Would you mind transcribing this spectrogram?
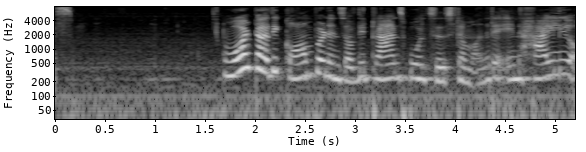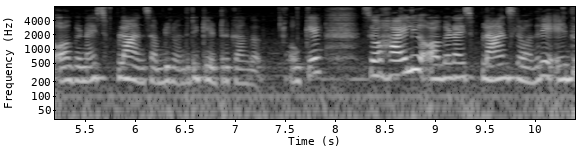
yes what are the components of the transport system வந்துட்டு இன் ஹைலி ஆர்கனைஸ்ட் பிளான்ஸ் அப்படின்னு வந்துட்டு கேட்டிருக்காங்க. ஓகே ஸோ ஹைலி ஆர்கனைஸ்ட் பிளான்ஸில் வந்துட்டு எது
